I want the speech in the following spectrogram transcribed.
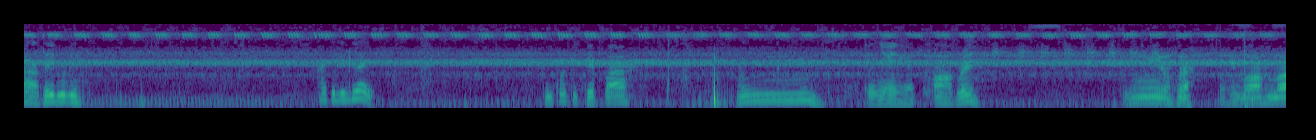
่าเลยดูดิพายไปเรื่อยๆถึงก็จะเก็บปลาอืมตัวใหญ่ครับ ออกเลยนี่นี่เหรอเห็นบ่เห็นบ่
